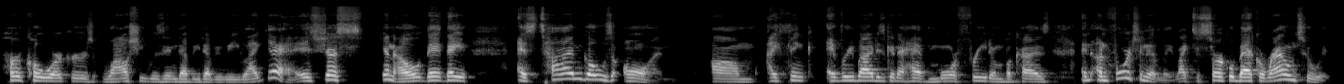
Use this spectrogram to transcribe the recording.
her coworkers while she was in WWE. Like, yeah, it's just you know they they as time goes on, um, I think everybody's gonna have more freedom because, and unfortunately, like to circle back around to it,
